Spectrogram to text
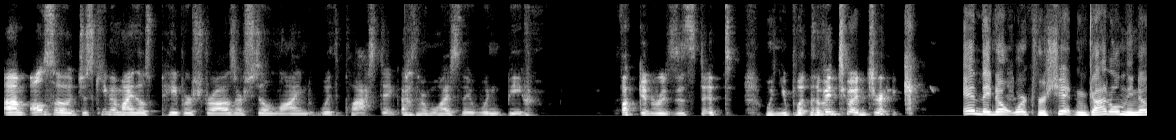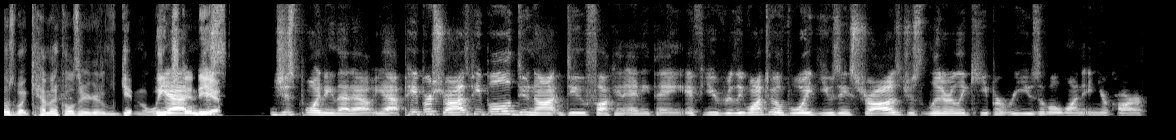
Um, also, just keep in mind those paper straws are still lined with plastic. Otherwise, they wouldn't be fucking resistant when you put them into a drink. And they don't work for shit. And God only knows what chemicals are getting leached yeah, into you. just, just pointing that out. Yeah, paper straws, people do not do fucking anything. If you really want to avoid using straws, just literally keep a reusable one in your car.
